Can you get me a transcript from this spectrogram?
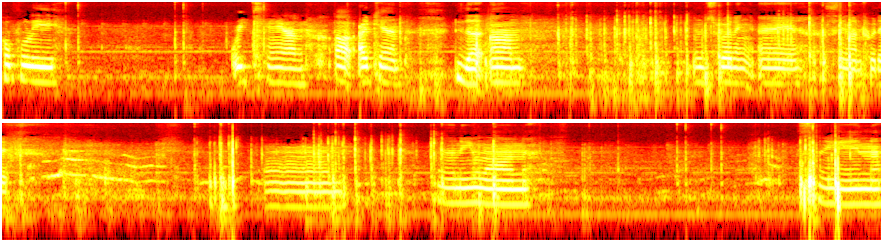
hopefully we can. Uh, I can do that. Um. I'm just writing a thing on Twitter. Um, anyone seen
